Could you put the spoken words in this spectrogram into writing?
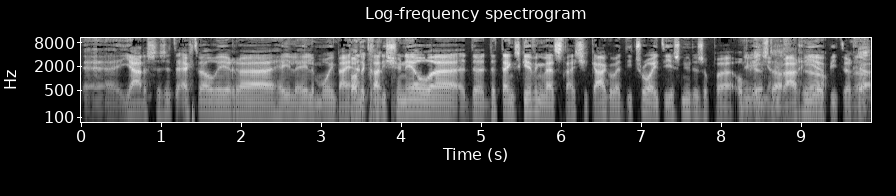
Uh, ja, dus er zitten echt wel weer uh, hele, hele mooie bij. Wat en traditioneel uh, de, de Thanksgiving-wedstrijd Chicago at Detroit, die is nu dus op, op 1 januari, ja. Pieter. Ja.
